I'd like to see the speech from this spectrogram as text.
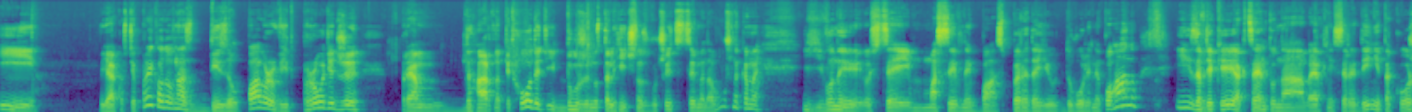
І в якості прикладу в нас Diesel Power від Prodigy. Прям гарно підходить і дуже ностальгічно звучить з цими навушниками. І вони ось цей масивний бас передають доволі непогано. І завдяки акценту на верхній середині, також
